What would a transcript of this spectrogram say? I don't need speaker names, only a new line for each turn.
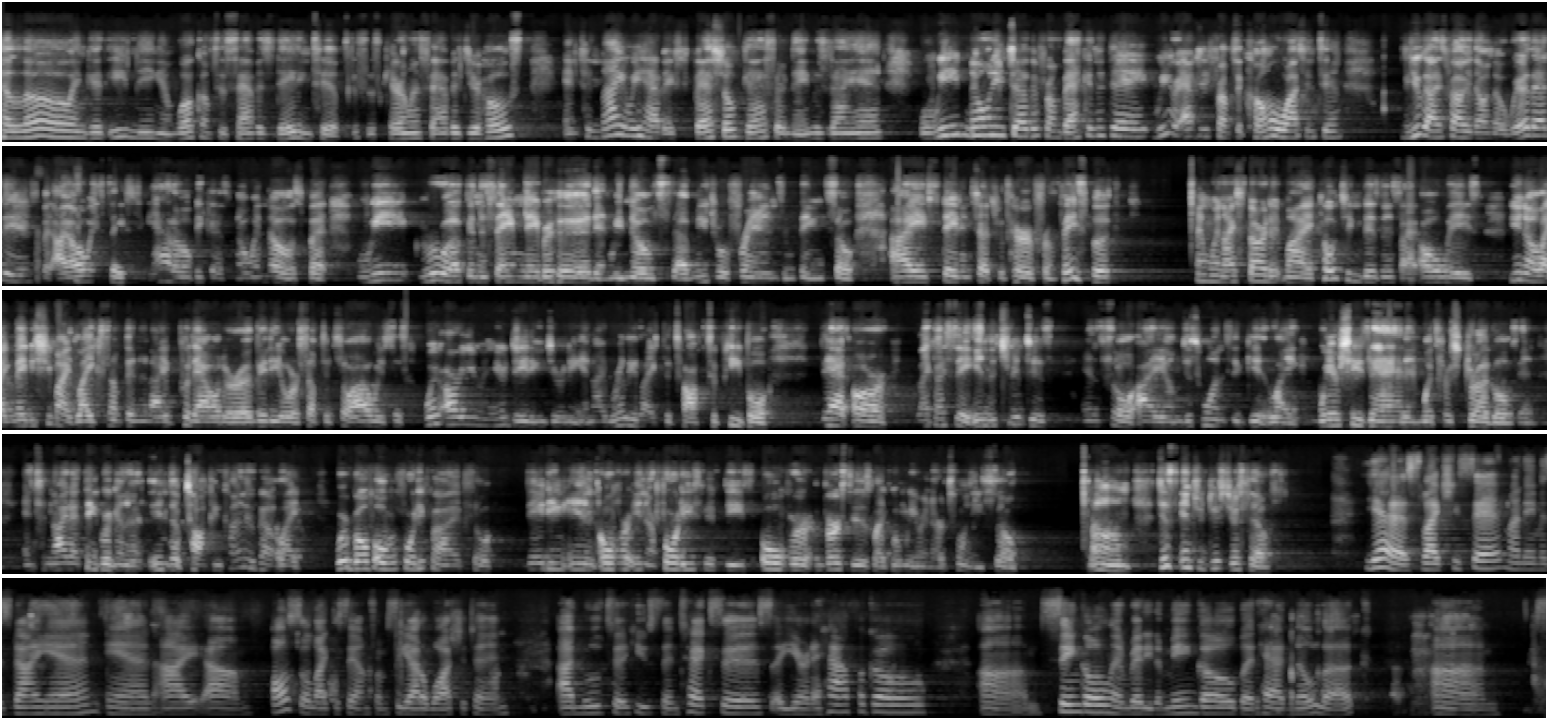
Hello and good evening, and welcome to Savage Dating Tips. This is Carolyn Savage, your host, and tonight we have a special guest. Her name is Diane. We've known each other from back in the day. We are actually from Tacoma, Washington. You guys probably don't know where that is, but I always say Seattle because no one knows. But we grew up in the same neighborhood and we know uh, mutual friends and things. So I stayed in touch with her from Facebook and when I started my coaching business, I always, you know, like maybe she might like something that I put out or a video or something. So I always says, where are you in your dating journey? And I really like to talk to people that are, like I say, in the trenches. And so I um, just wanted to get like where she's at and what's her struggles. And and tonight I think we're gonna end up talking kind of about like we're both over 45, so dating in over in our 40s, 50s, over versus like when we were in our 20s. So um, just introduce yourself.
Yes, like she said, my name is Diane, and I um, also like to say I'm from Seattle, Washington. I moved to Houston, Texas a year and a half ago, um, single and ready to mingle, but had no luck. Um,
